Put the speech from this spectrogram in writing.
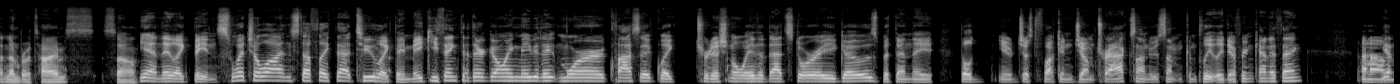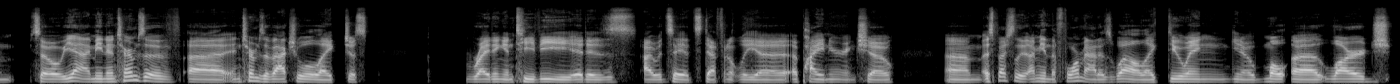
a number of times. So Yeah, and they like bait and switch a lot and stuff like that too. Yeah. Like they make you think that they're going maybe the more classic, like traditional way that that story goes, but then they they'll you know just fucking jump tracks onto something completely different kind of thing. Um, Yep. So yeah, I mean, in terms of uh, in terms of actual like just writing and TV, it is I would say it's definitely a, a pioneering show. Um, especially, I mean, the format as well, like doing you know mul- uh, large,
